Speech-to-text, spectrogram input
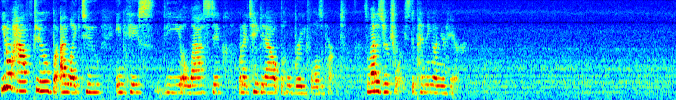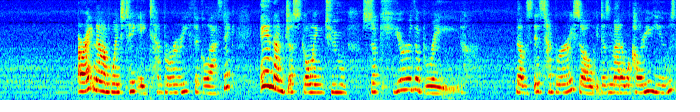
You don't have to, but I like to in case the elastic, when I take it out, the whole braid falls apart. So that is your choice, depending on your hair. Alright, now I'm going to take a temporary thick elastic and I'm just going to secure the braid. Now this is temporary, so it doesn't matter what color you use,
